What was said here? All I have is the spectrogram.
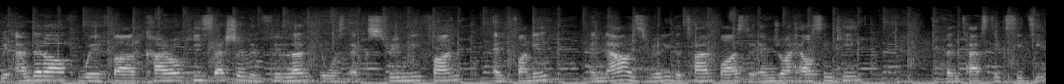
We ended off with a karaoke session in Finland. It was extremely fun and funny. And now it's really the time for us to enjoy Helsinki. Fantastic city.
